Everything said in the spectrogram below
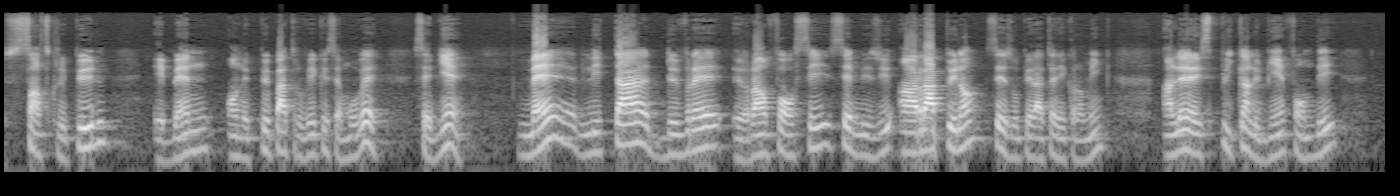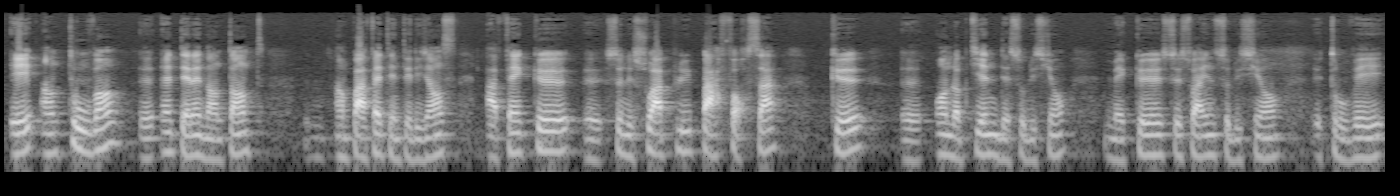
sans scrupules, eh bien, on ne peut pas trouver que c'est mauvais, c'est bien. Mais l'État devrait renforcer ces mesures en rappelant ses opérateurs économiques en leur expliquant le bien fondé et en trouvant euh, un terrain d'entente en parfaite intelligence afin que euh, ce ne soit plus par forçat que euh, on obtienne des solutions, mais que ce soit une solution trouvée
